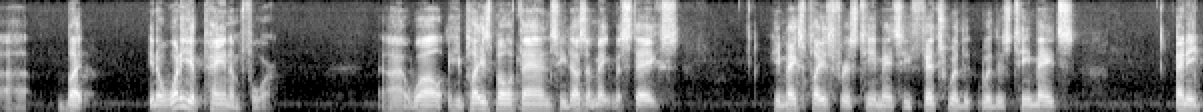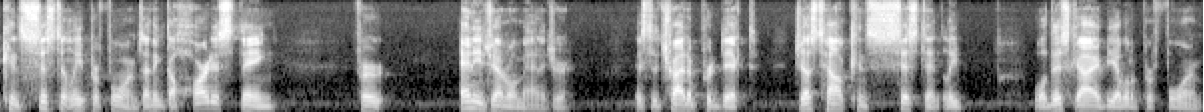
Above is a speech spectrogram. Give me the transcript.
Uh, but, you know, what are you paying him for? Uh, well, he plays both ends. He doesn't make mistakes. He makes plays for his teammates. He fits with with his teammates, and he consistently performs. I think the hardest thing for any general manager is to try to predict just how consistently will this guy be able to perform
